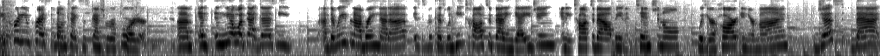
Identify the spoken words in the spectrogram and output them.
it's pretty impressive on Texas Country Reporter. Um, and and you know what that does? He uh, the reason I bring that up is because when he talked about engaging and he talked about being intentional with your heart and your mind, just that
